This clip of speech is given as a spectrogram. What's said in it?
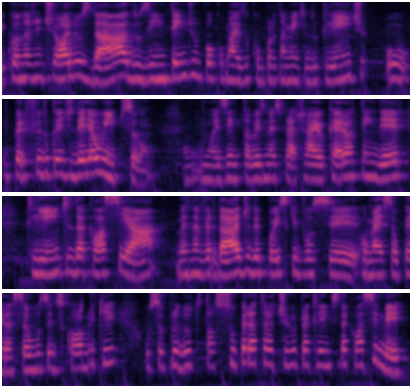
e quando a gente olha os dados e entende um pouco mais o comportamento do cliente, o, o perfil do cliente dele é o Y Um exemplo talvez mais prático. Ah, eu quero atender clientes da classe A, mas na verdade, depois que você começa a operação, você descobre que o seu produto está super atrativo para clientes da classe B.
